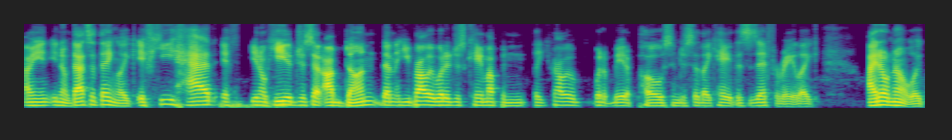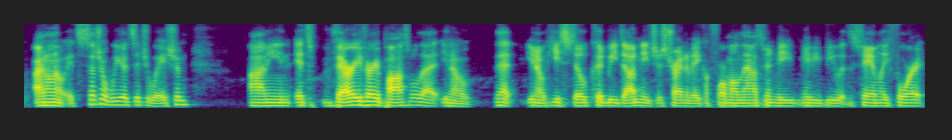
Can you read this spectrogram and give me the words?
I mean, you know, that's the thing. Like, if he had, if you know, he had just said, "I'm done," then he probably would have just came up and like, he probably would have made a post and just said, like, "Hey, this is it for me." Like, I don't know. Like, I don't know. It's such a weird situation. I mean, it's very, very possible that you know that you know he still could be done. He's just trying to make a formal announcement, maybe maybe be with his family for it.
